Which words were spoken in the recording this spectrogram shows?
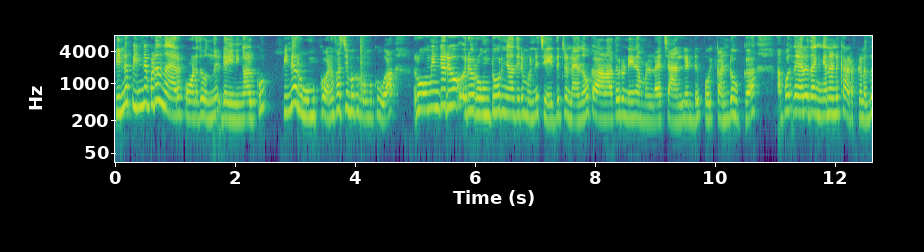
പിന്നെ പിന്നെ ഇവിടെ നേരെ പോണത് ഒന്ന് ഡൈനിങ് ആൾക്കും പിന്നെ റൂമുക്കുമാണ് ഫസ്റ്റ് നമുക്ക് റൂമിക്ക് പോവാ. റൂമിന്റെ ഒരു ഒരു റൂം ടൂർ ഞാൻ അതിന് മുന്നേ ചെയ്തിട്ടുണ്ടായിരുന്നു. കാണാത്തവരുണ്ടെങ്കിൽ നമ്മളുടെ ചാനലുണ്ട് പോയി കണ്ടു നോക്കുക. അപ്പോൾ നേരെ ഇത് എങ്ങനെയാണ് കിടക്കണത്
